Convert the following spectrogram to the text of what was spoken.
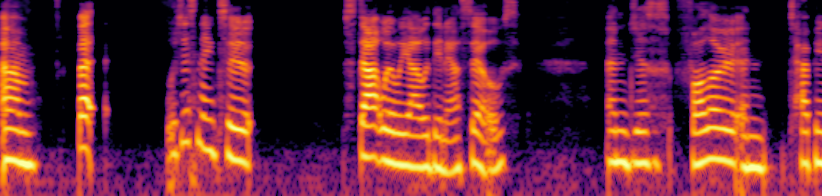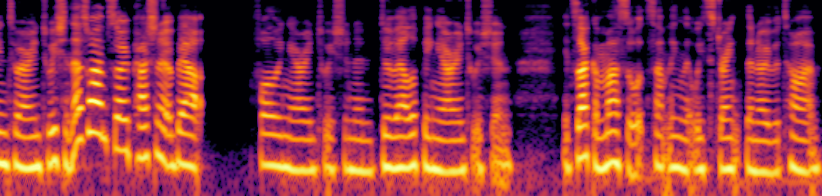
um, but we just need to start where we are within ourselves and just follow and tap into our intuition. That's why I'm so passionate about following our intuition and developing our intuition. It's like a muscle, it's something that we strengthen over time.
